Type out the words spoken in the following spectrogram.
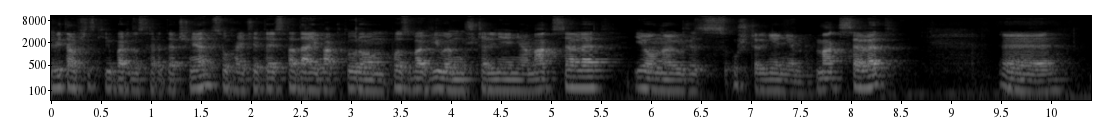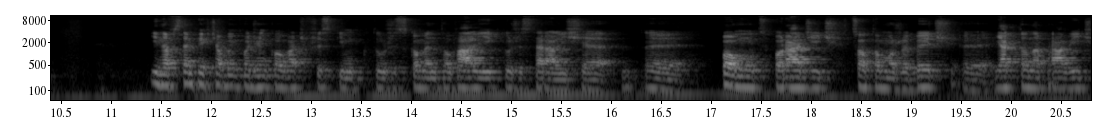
witam wszystkich bardzo serdecznie. Słuchajcie, to jest ta dajwa, którą pozbawiłem uszczelnienia Maxelet i ona już jest z uszczelnieniem Maxelet. Yy, I na wstępie chciałbym podziękować wszystkim, którzy skomentowali, którzy starali się yy, pomóc, poradzić, co to może być, yy, jak to naprawić.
